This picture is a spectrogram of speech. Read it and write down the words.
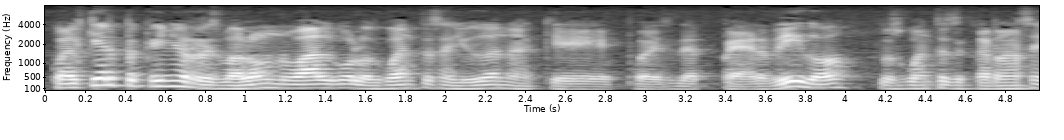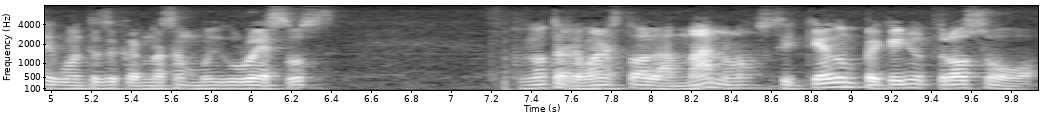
Cualquier pequeño resbalón o algo, los guantes ayudan a que, pues de perdido, los guantes de carnaza y guantes de carnaza muy gruesos, pues no te rebanes toda la mano. Si queda un pequeño trozo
